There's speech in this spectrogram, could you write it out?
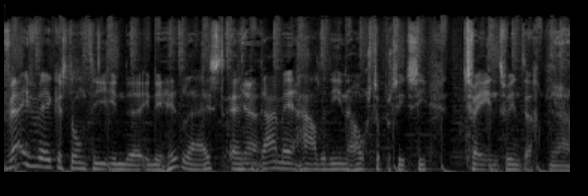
vijf weken stond hij in de, in de hitlijst. En Ja. daarmee haalde hij in de hoogste positie 22. Ja.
